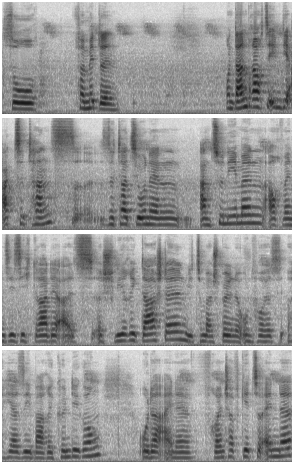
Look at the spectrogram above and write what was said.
so vermitteln. Und dann braucht es eben die Akzeptanz, Situationen anzunehmen, auch wenn sie sich gerade als äh, schwierig darstellen, wie zum Beispiel eine unvorhersehbare Kündigung oder eine Freundschaft geht zu Ende.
